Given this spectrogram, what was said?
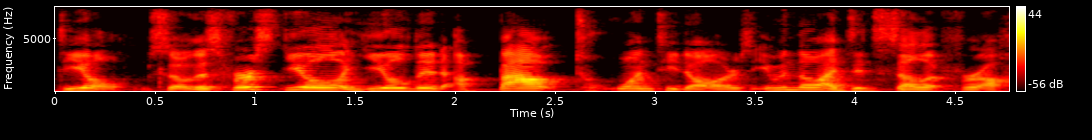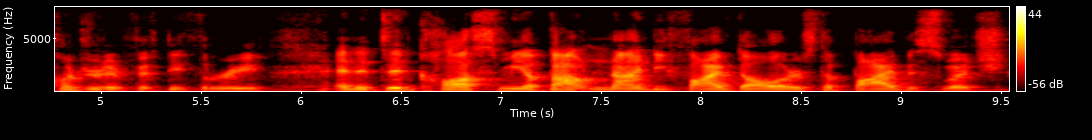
deal. So this first deal yielded about $20, even though I did sell it for 153 and it did cost me about $95 to buy the Switch.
